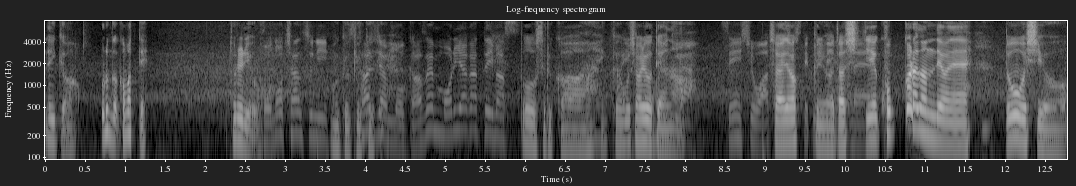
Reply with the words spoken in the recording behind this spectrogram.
ないか。俺が頑張って。取れるよ。オッケーオッケーオッケーどうするか。一回大島亮太やな。選手を後サイドバックに渡して、こっからなんだよね。どうしよう。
